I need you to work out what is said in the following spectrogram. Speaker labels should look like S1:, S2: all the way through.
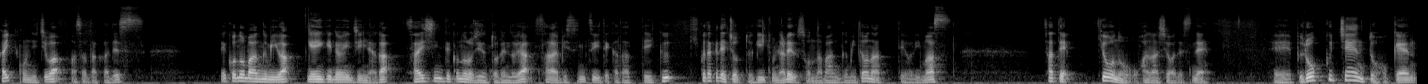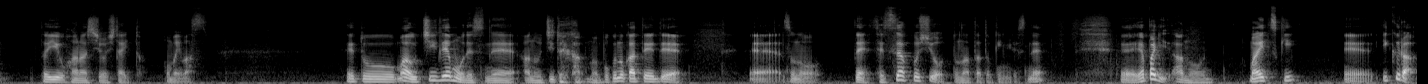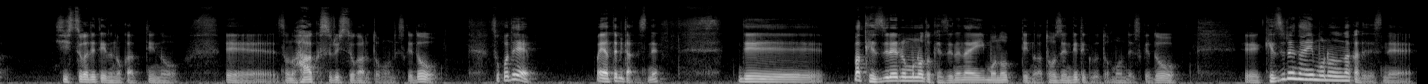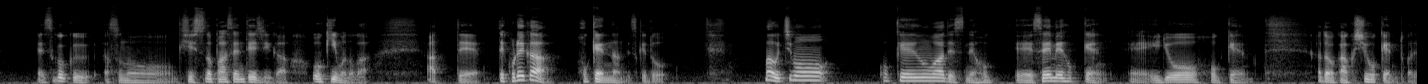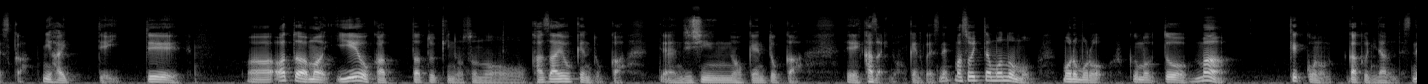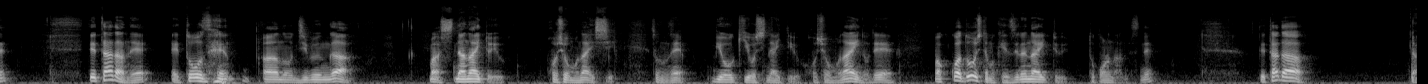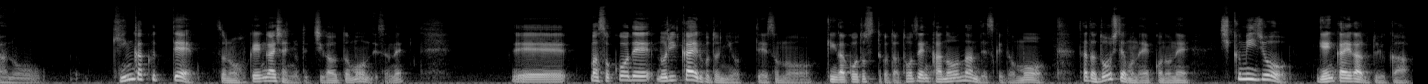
S1: はい、こんにちは、浅高です。この番組は現役のエンジニアが最新テクノロジーのトレンドやサービスについて語っていく、聞くだけでちょっとギークになれる、そんな番組となっております。さて、今日のお話はですね、えーブロックチェーンと保険というお話をしたいと思います。えっ、と、まあ、うちでもですね、あの、うちというか、まあ、僕の家庭で、えーその、ね、節約をしようとなった時にですね、えーやっぱり、あの、毎月、えーいくら支出が出ているのかっていうのを、えーその把握する必要があると思うんですけど、そこで、まあ、やってみたんですね。で、まあ、削れるものと削れないものっていうのが当然出てくると思うんですけど、えー削れないものの中でですね、すごくその支出のパーセンテージが大きいものがあって、で、これが保険なんですけど、まあ、うちも保険はですね、えー生命保険、えー医療保険、あとは学習保険とかですか、に入っていて、ああとはまあ家を買った時のその家財保険とか地震の保険とか、えー家財の保険とかですね、まあ、そういったものももろもろ含むとまあ結構の額になるんですね。でただね当然あの自分が、まあ、死なないという保証もないしそのね病気をしないという保証もないので、まあ、ここはどうしても削れないというところなんですね。でただあの金額ってその保険会社によって違うと思うんですよね。で、まあ、そこで乗り換えることによってその金額を落とすってことは当然可能なんですけどもただどうしてもねこのね仕組み上限界があるというか、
